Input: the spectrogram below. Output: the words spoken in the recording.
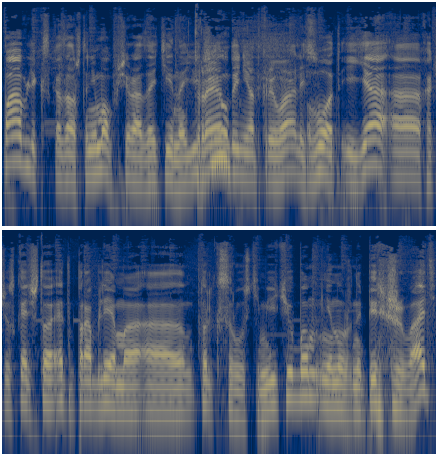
Павлик сказал, что не мог вчера зайти на YouTube. Тренды не открывались. Вот, и я а, хочу сказать, что эта проблема а, только с русским YouTube, не нужно переживать.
